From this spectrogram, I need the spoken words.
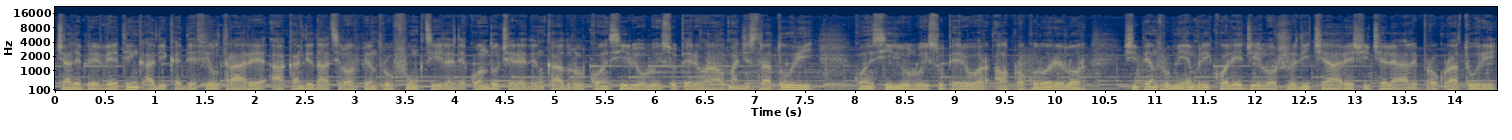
Cea de preveting, adică de filtrare a candidaților pentru funcțiile de conducere din cadrul Consiliului Superior al Magistraturii, Consiliului Superior al Procurorilor și pentru membrii colegiilor judiciare și cele ale procuraturii.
